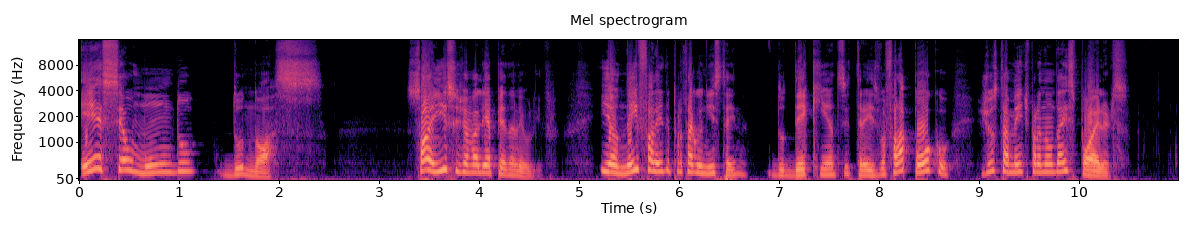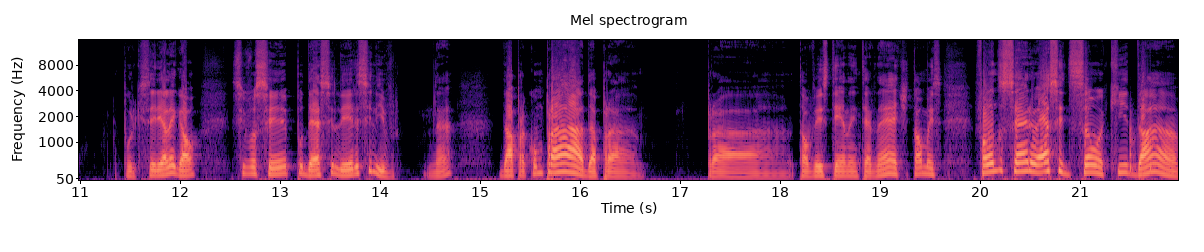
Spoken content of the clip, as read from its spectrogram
esse é o mundo do nós. Só isso já valia a pena ler o livro. E eu nem falei do protagonista ainda, do D503. Vou falar pouco, justamente para não dar spoilers. Porque seria legal se você pudesse ler esse livro, né? Dá para comprar, dá para para talvez tenha na internet e tal, mas falando sério, essa edição aqui da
